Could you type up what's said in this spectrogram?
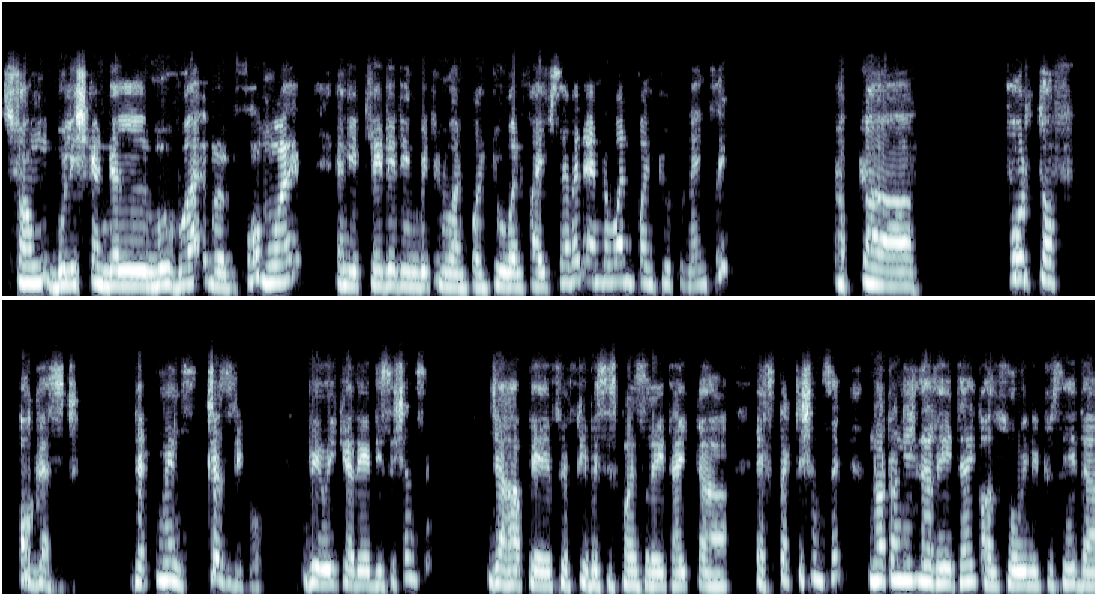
स्ट्रॉन्ग बुलिश कैंडल मूव हुआ फॉर्म हुआ है and it traded in between 1.2157 and 1.2296 आपका fourth of August that means Thursday को बीओई के रेट डिसीज़न से जहाँ पे 50 basis points rate hike uh, expectations है not only the rate hike also we need to see the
